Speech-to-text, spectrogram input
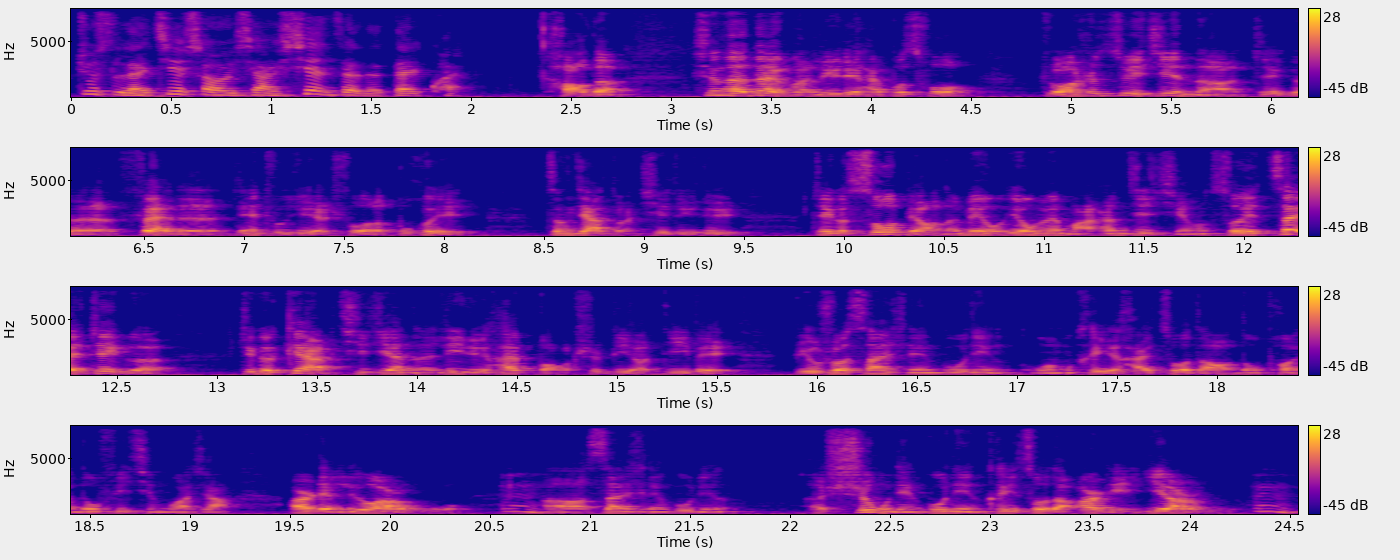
就是来介绍一下现在的贷款。好的，现在贷款利率还不错，主要是最近呢，这个 Fed 联储局也说了不会增加短期利率，这个缩表呢没有又没有马上进行，所以在这个这个 gap 期间呢，利率还保持比较低位。比如说三十年固定，我们可以还做到 no point no fee 情况下二点六二五，啊，三十年固定，呃，十五年固定可以做到二点一二五，嗯，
